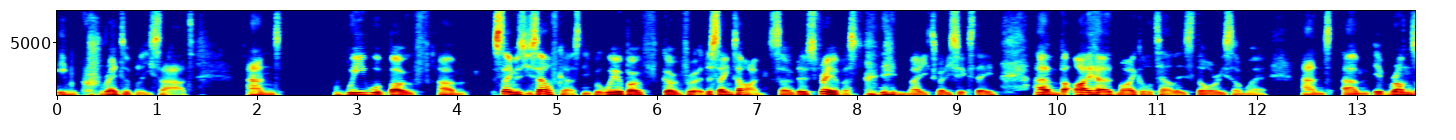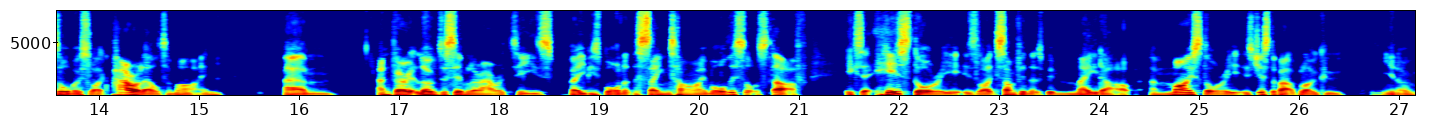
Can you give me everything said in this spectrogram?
incredibly sad. And we were both um, same as yourself, Kirsty, but we were both going through it at the same time. So there's three of us in May 2016. Um, but I heard Michael tell his story somewhere, and um, it runs almost like parallel to mine. Um, and very loads of similarities, babies born at the same time, all this sort of stuff. Except his story is like something that's been made up, and my story is just about a bloke who, you know,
